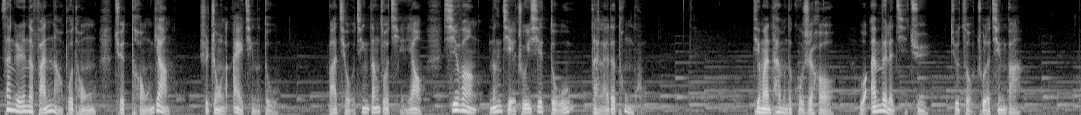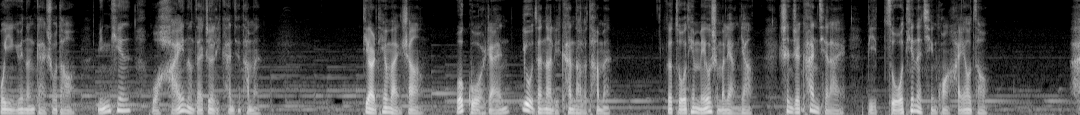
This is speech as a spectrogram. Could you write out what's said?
三个人的烦恼不同，却同样是中了爱情的毒，把酒精当作解药，希望能解除一些毒带来的痛苦。听完他们的故事后，我安慰了几句，就走出了清吧。我隐约能感受到，明天我还能在这里看见他们。第二天晚上，我果然又在那里看到了他们。和昨天没有什么两样，甚至看起来比昨天的情况还要糟。唉，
